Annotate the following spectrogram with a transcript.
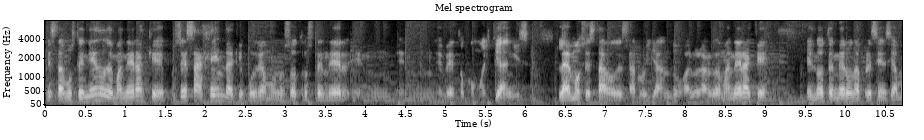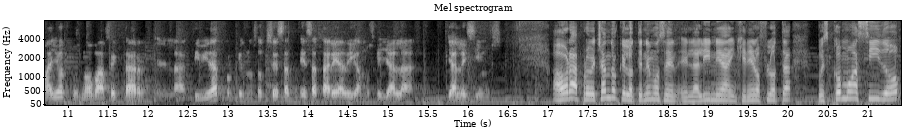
Estamos teniendo de manera que pues, esa agenda que podríamos nosotros tener en un, en un evento como el Tianguis, la hemos estado desarrollando a lo largo de manera que el no tener una presencia mayor, pues no va a afectar la actividad, porque nosotros esa, esa tarea, digamos que ya la, ya la hicimos. Ahora, aprovechando que lo tenemos en, la línea, ingeniero Flota, pues cómo ha sido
